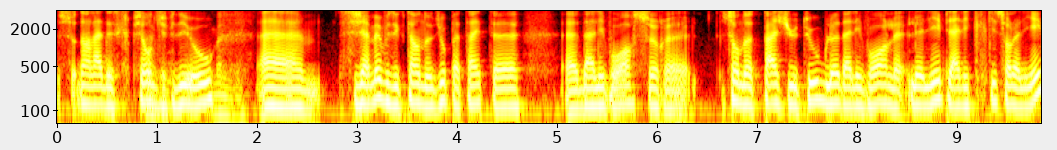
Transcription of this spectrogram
sur- dans la description du vidéo. Si jamais vous écoutez en audio, peut-être d'aller voir sur, sur notre page YouTube, d'aller voir le, lien puis d'aller cliquer sur le lien.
